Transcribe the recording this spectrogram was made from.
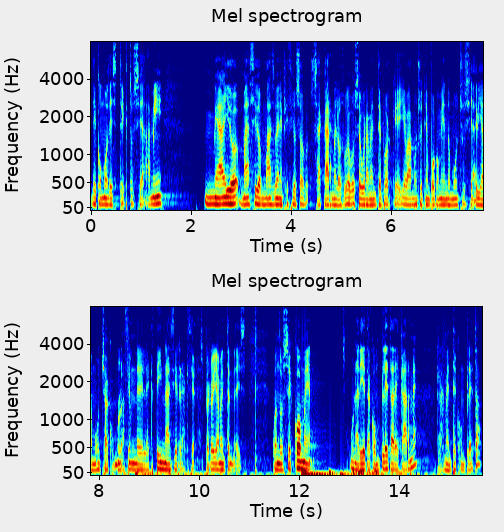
de cómo de estricto sea. A mí me ha, ido, me ha sido más beneficioso sacarme los huevos, seguramente porque lleva mucho tiempo comiendo muchos y había mucha acumulación de lectinas y reacciones. Pero ya me entendéis. Cuando se come una dieta completa de carne, realmente completa,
